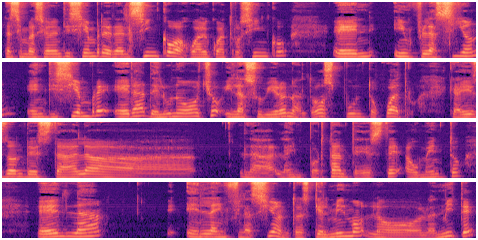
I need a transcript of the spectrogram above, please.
la estimación en diciembre era el 5, bajó al 4,5. En inflación, en diciembre era del 1,8 y la subieron al 2,4, que ahí es donde está la, la, la importante, este aumento en la en la inflación, entonces que él mismo lo, lo admite,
